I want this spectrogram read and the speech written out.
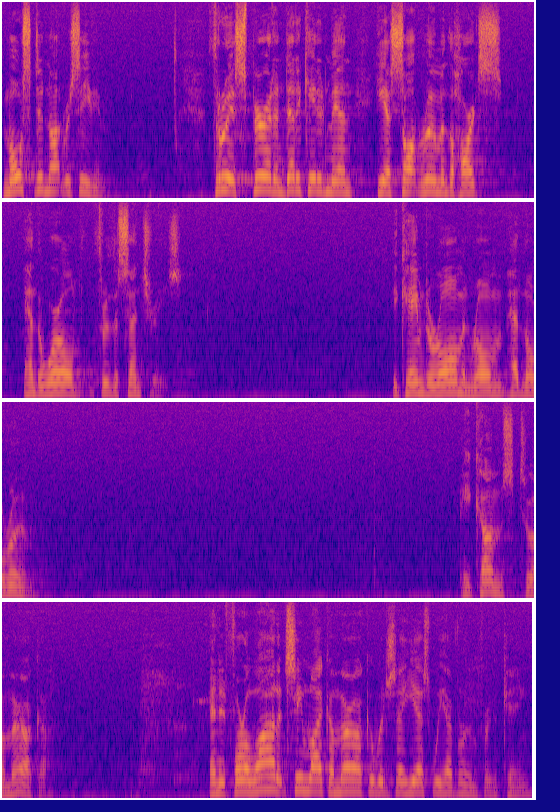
Most did not receive him. Through his spirit and dedicated men, he has sought room in the hearts and the world through the centuries. He came to Rome, and Rome had no room. He comes to America. And it, for a while, it seemed like America would say, Yes, we have room for the king.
